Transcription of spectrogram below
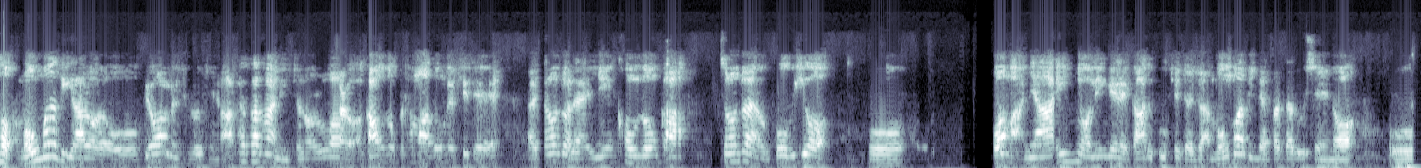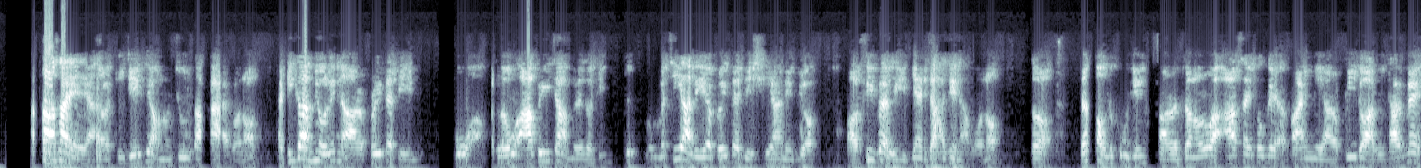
ဟုတ်မုံမတီကတော့ဟိုပြောရမယ်ဆိုလို့ရှိရင်အဖက်ဖက်ကနေကျွန်တော်တို့ကတော့အကောင်းဆုံးပထမဆုံးပဲဖြစ်တယ်အဲကျွန်တော်တို့လည်းအရင်ခုံဆုံးကကျွန်တော်တို့ပို့ပြီးတော့ဟိုဘောမှာအများကြီးညှော်လင်းခဲ့တဲ့ကားတစ်ခုဖြစ်တဲ့အတွက်မုံမတီနဲ့ပတ်သက်လို့ရှိရင်တော့ဟိုအသားဆိုင်ရရတော့ DJ ပြောင်းလို့ကြိုးစားရတယ်ပေါ့နော်အဓိကညှော်လင်းတာကတော့ပရိသတ်တွေဟိုဘလုံးအားပေးကြမယ်ဆိုတော့ဒီမကြည့်ရသေးတဲ့ပရိသတ်တွေရှေ့ကနေပြီးတော့ feedback လေးပြန်ကြားချင်တာပေါ့နော်ဆိုတော့တက်အောင်တစ်ခုချင်းဆိုတော့ကျွန်တော်တို့ကအားဆိုင်ထုတ်ခဲ့တဲ့အပိုင်းတွေကတော့ပြီးသွားပြီဒါပေမဲ့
